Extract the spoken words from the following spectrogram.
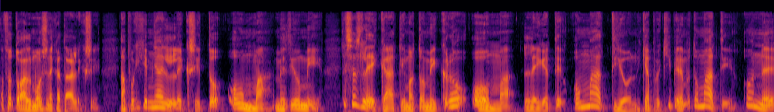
Αυτό το αλμός είναι κατάληξη. Από εκεί και μια άλλη λέξη, το όμα με δύο μη. Δεν σας λέει κάτι, μα το μικρό όμα λέγεται ομάτιον και από εκεί πήραμε το μάτι. Ω ναι,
